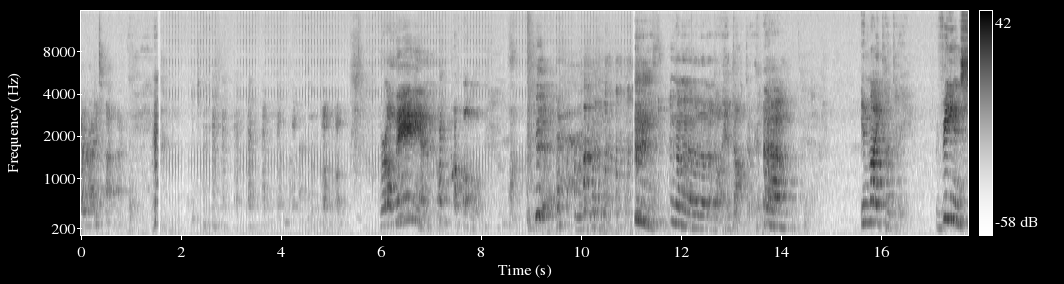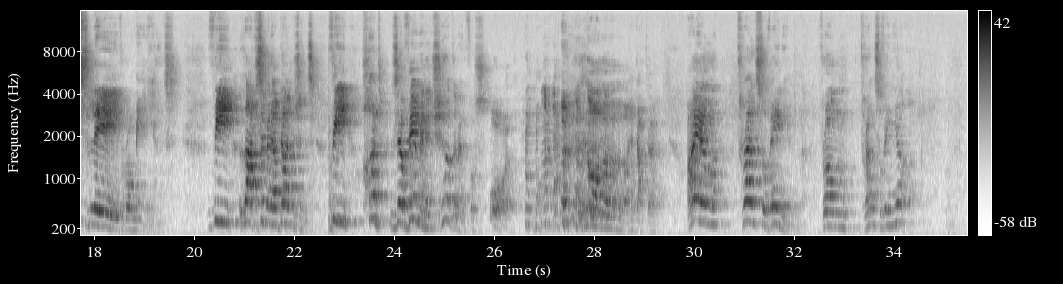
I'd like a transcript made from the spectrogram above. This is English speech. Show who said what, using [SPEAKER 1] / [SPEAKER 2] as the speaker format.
[SPEAKER 1] I
[SPEAKER 2] right?
[SPEAKER 1] Romanian! no, no, no, no, no, no, no, Doctor. Um, in my country, we enslave Romanians. We lock them in our dungeons. We hunt their women and children for sport. no, no, no, no, no, Doctor. I am Transylvanian from Transylvania.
